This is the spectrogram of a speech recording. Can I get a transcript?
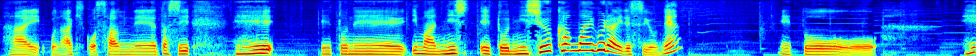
はい。このあきこさんね、私、えー、えっ、ー、とね、今、に、えっ、ー、と、2週間前ぐらいですよね。えっ、ー、と、え、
